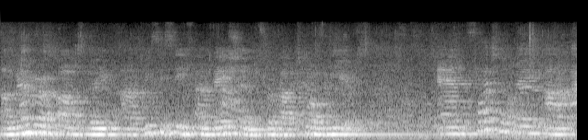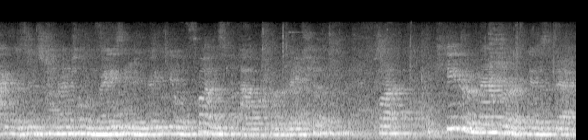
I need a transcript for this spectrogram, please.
a member of the uh, BCC Foundation for about 12 years. And fortunately, uh, I was instrumental in raising a great deal of funds for our foundation. But the key to remember is that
